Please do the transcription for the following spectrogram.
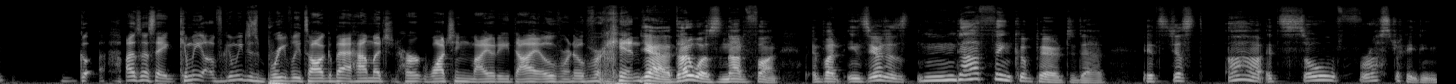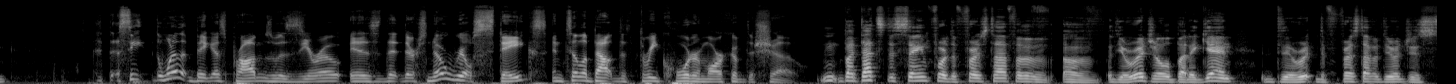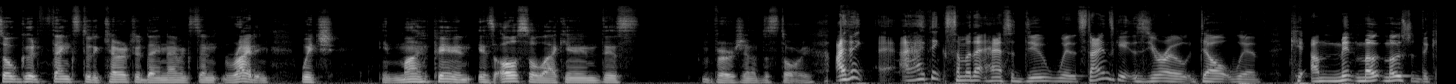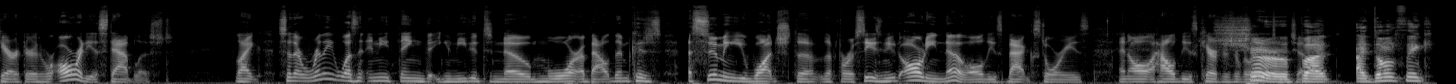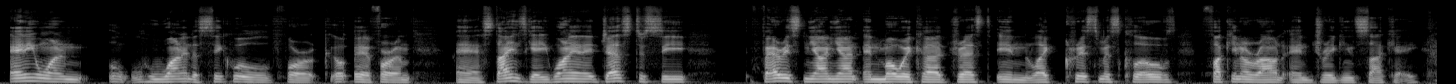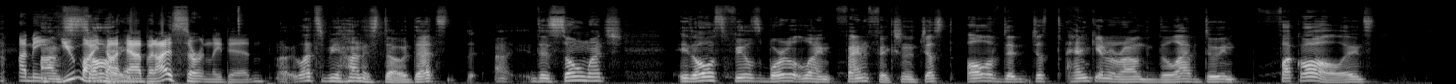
Go, I was gonna say, can we can we just briefly talk about how much it hurt watching Mayuri die over and over again? Yeah, that was not fun. But in Zero, there's nothing compared to that. It's just ah, it's so frustrating. See, the- one of the biggest problems with Zero is that there's no real stakes until about the three quarter mark of the show. But that's the same for the first half of, of the original. But again, the the first half of the original is so good thanks to the character dynamics and writing, which, in my opinion, is also lacking in this version of the story. I think I think some of that has to do with Steins Gate Zero dealt with um, most of the characters were already established. Like, so there really wasn't anything that you needed to know more about them because, assuming you watched the the first season, you'd already know all these backstories and all how these characters are related sure, to each but. I don't think anyone who wanted a sequel for uh, for um, uh, Steins Gate wanted it just to see Faris Nyan Nyan and Moeka dressed in like Christmas clothes fucking around and drinking sake. I mean, I'm you might not have, but I certainly did. Uh, let's be honest though that's uh, there's so much it almost feels borderline fan fiction it's just all of the just hanging around in the lab doing fuck all and it's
